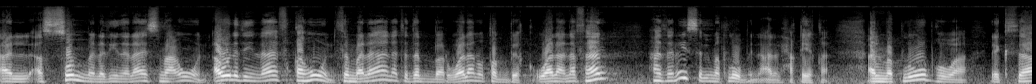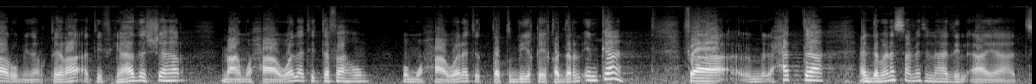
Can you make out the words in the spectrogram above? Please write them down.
الصم الذين لا يسمعون أو الذين لا يفقهون ثم لا نتدبر ولا نطبق ولا نفهم هذا ليس المطلوب على الحقيقة. المطلوب هو إكثار من القراءة في هذا الشهر مع محاولة التفهم ومحاولة التطبيق قدر الإمكان. فحتى عندما نسمع مثل هذه الآيات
